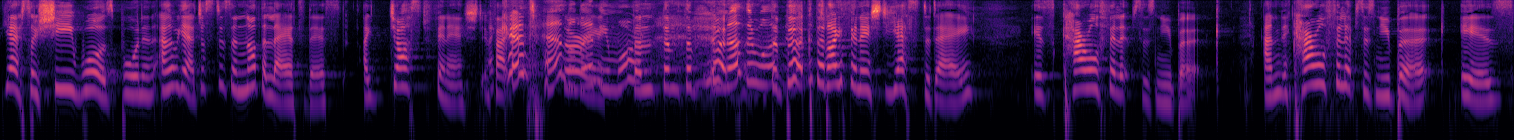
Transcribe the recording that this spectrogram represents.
Yeah, so she was born in. Oh, yeah, just as another layer to this, I just finished. In I fact, can't handle sorry, anymore. The, the, the book, Another one. The book that I finished yesterday is Caryl Phillips's new book, and Caryl Phillips's new book is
